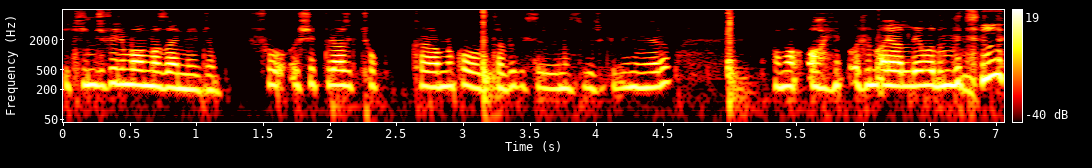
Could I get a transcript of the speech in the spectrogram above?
ikinci film olmaz anneciğim. Şu ışık birazcık çok karanlık oldu tabii ki size nasıl gözüküyor bilmiyorum. Ama ay, şunu ayarlayamadım bir türlü.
